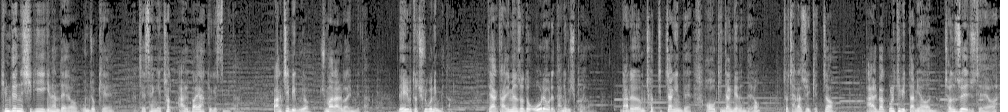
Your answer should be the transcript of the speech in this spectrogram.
힘든 시기이긴 한데요. 운 좋게 제 생애 첫 알바에 합격했습니다. 빵집이고요. 주말 알바입니다. 내일부터 출근입니다. 대학 다니면서도 오래오래 다니고 싶어요. 나름 첫 직장인데 어 긴장되는데요. 저 잘할 수 있겠죠? 알바 꿀팁 있다면 전수해 주세요.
